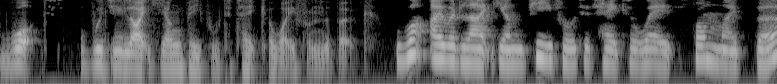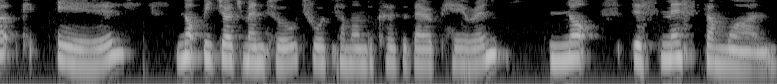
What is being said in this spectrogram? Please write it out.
what would you like young people to take away from the book? What I would like young people to take away from my book is not be judgmental towards someone because of their appearance, not dismiss someone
